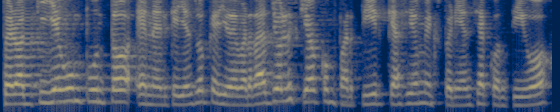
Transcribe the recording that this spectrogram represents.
pero aquí llegó un punto en el que, y es lo que yo de verdad yo les quiero compartir, que ha sido mi experiencia contigo,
